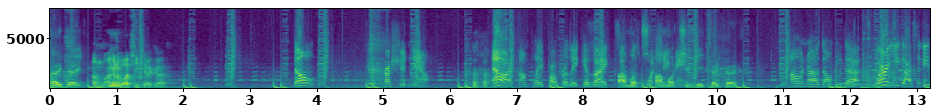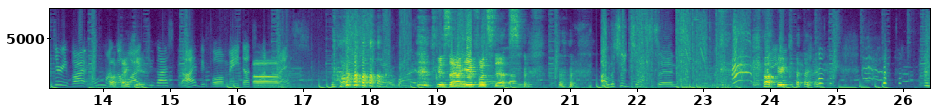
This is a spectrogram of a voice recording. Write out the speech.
Okay. I'm, I'm gonna watch you, Coco. Don't feel pressured now. now I can't play properly because like I'm, someone's watch- watching, I'm watching me. you, Coco. Oh no, don't do that. Where are you guys? I need to revive. Oh my Oh, god, why you. did you guys die before me? That's not Um, nice. no way. I was gonna say, I hear footsteps. I literally just turned. Coco.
